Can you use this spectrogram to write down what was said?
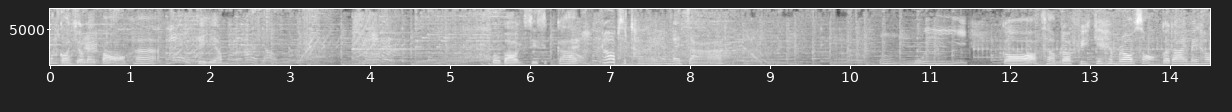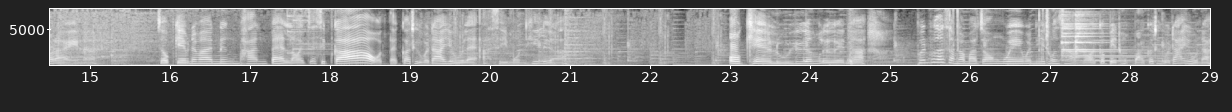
มังกรเขียวไหลต่อ5สี่เหลี่ยมเบาๆอีก 49 รอบสุดท้ายยังไงจ๋า ก็สำหรับฟรีเกมรอบ 2 ก็ได้ไม่เท่าไหร่นะ จบเกมได้มา 1,879 แต่ก็ถือว่าได้อยู่แหละอะสี่หมุนที่เหลือ โอเครู้เรื่องเลยนะคะเพื่อนๆสำหรับมาจองเววันนี้ทุน 300 กับเบ็ด6บาทก็ถือว่าได้อยู่นะ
